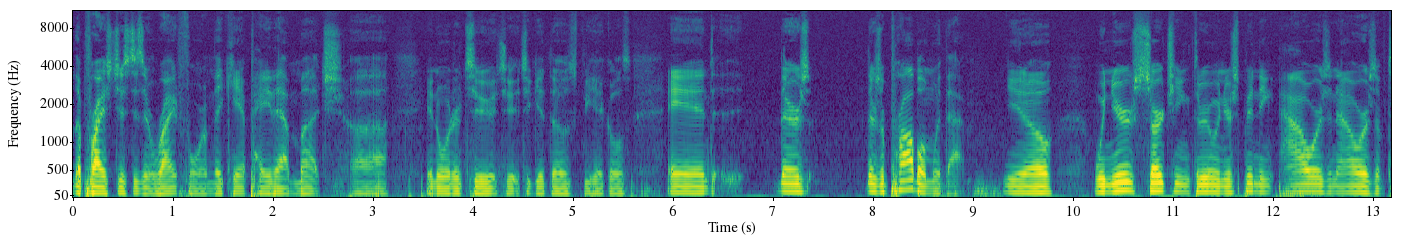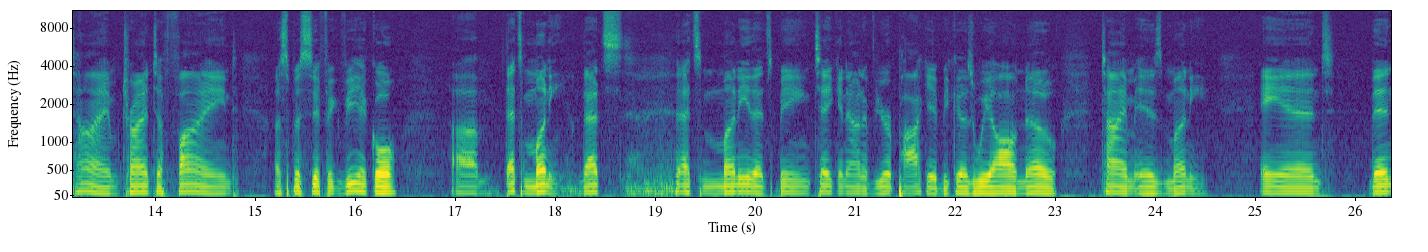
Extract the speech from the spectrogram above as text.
the price just isn't right for them. They can't pay that much uh, in order to, to, to get those vehicles, and there's there's a problem with that. You know, when you're searching through and you're spending hours and hours of time trying to find a specific vehicle, um, that's money. That's that's money that's being taken out of your pocket because we all know time is money and then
